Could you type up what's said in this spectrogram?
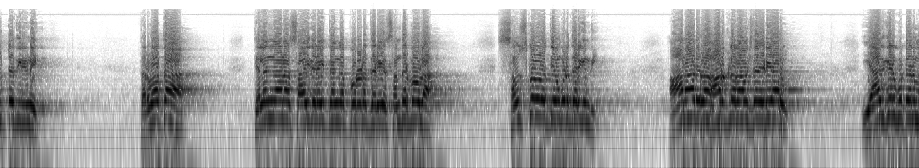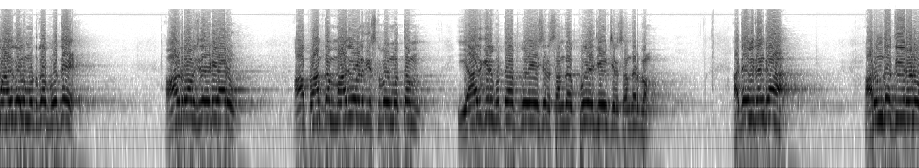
చుట్ట తిరిగినాయి. తర్వాత తెలంగాణ సాయుధ రహితంగా పోరాటం జరిగే సందర్భంలో సంస్కరణ ఉద్యమం కూడా జరిగింది. ఆనాడు రా- ఆరుట్ల రామచంద్ర రెడ్డి గారు యాదగిరి గుట్టను మాదిగోలు ముట్టుకోకపోతే ఆరు రామచంద్ర రెడ్డి గారు ఆ ప్రాంతం మాదిగోలను తీసుకుపోయి మొత్తం యాదగిరి గుట్ట పూజ చేసిన సందర్భ పూజలు చేయించిన సందర్భం. అదేవిధంగా అరుంధతీరును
